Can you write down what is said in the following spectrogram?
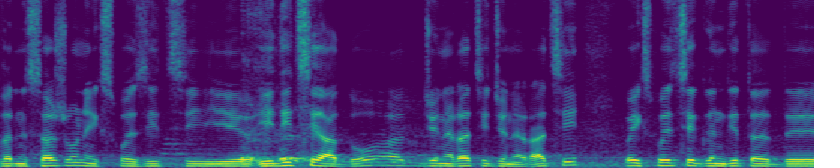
vernisajul unei expoziții, uh, ediția a doua, Generații Generații, o expoziție gândită de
